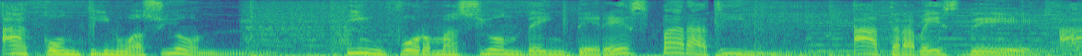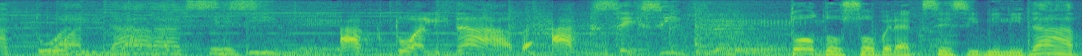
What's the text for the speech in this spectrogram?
A continuación, información de interés para ti a través de Actualidad Accesible. Actualidad Accesible. Todo sobre accesibilidad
